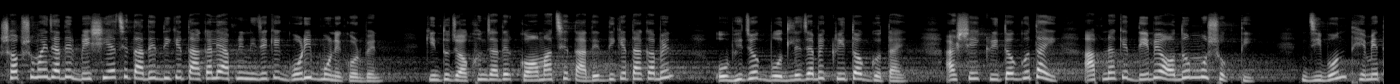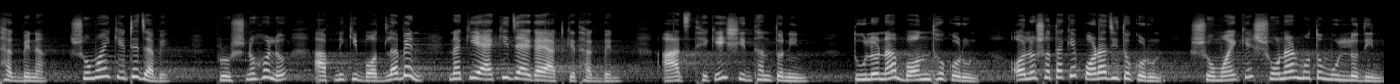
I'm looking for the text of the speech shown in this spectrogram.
সবসময় যাদের বেশি আছে তাদের দিকে তাকালে আপনি নিজেকে গরিব মনে করবেন। কিন্তু যখন যাদের কম আছে তাদের দিকে তাকাবেন, অভিযোগ বদলে যাবে কৃতজ্ঞতায়। আর সেই কৃতজ্ঞতাই আপনাকে দেবে অদম্য শক্তি। জীবন থেমে থাকবে না, সময় কেটে যাবে। প্রশ্ন হলো, আপনি কি বদলাবেন নাকি একই জায়গায় আটকে থাকবেন? আজ থেকেই সিদ্ধান্ত নিন। তুলনা বন্ধ করুন, অলসতাকে পরাজিত করুন, সময়কে সোনার মতো মূল্য দিন।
